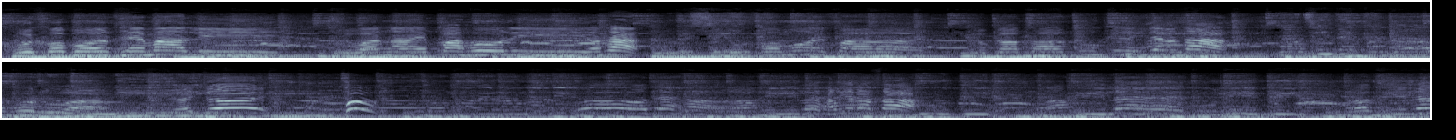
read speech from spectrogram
শৈশৱৰ ধেমালি যোৱা নাই পাহৰি ৰচা কৰিছিলো সময় পাই লুকা ভাবুকে এতিয়া ৰচা ঘৰুৱা আমি আইজৈ হু! অ, দেহা আহিলে, ভালকে ৰচা। আহিলে কুলিটি, বাজিলে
